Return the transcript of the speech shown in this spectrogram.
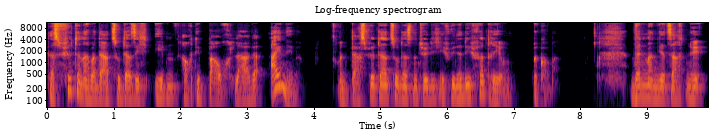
Das führt dann aber dazu, dass ich eben auch die Bauchlage einnehme. Und das führt dazu, dass natürlich ich wieder die Verdrehung bekomme. Wenn man jetzt sagt, nee,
